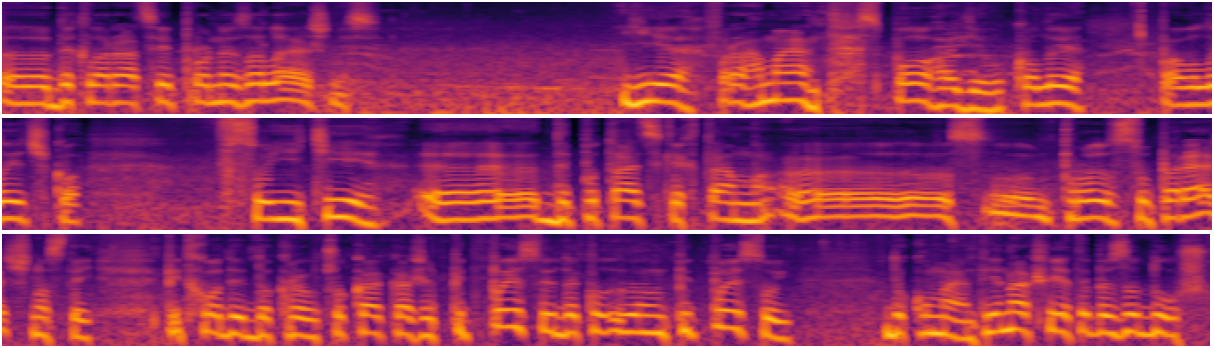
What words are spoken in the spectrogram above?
е, декларації про незалежність. Є фрагмент спогадів, коли Павличко в суєті е, депутатських там е, суперечностей підходить до Кравчука, каже: підписуй, підписуй документ, інакше я тебе задушу.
